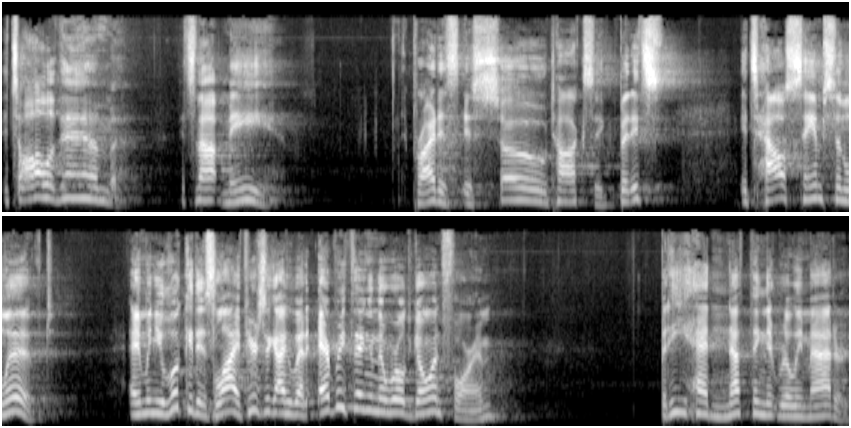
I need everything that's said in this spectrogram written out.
It's all of them. It's not me. Pride is, is so toxic, but it's, it's how Samson lived. And when you look at his life, here's a guy who had everything in the world going for him, but he had nothing that really mattered.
